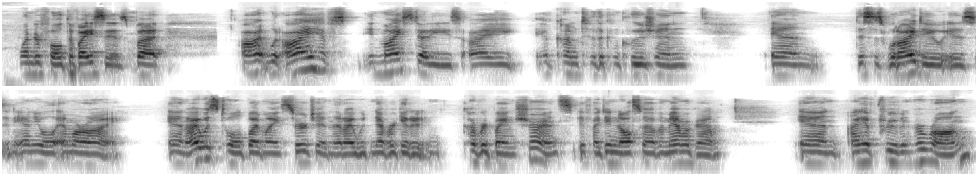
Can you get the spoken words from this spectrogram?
wonderful devices, but I, what I have in my studies, I have come to the conclusion, and this is what I do, is an annual MRI. And I was told by my surgeon that I would never get it covered by insurance if I didn't also have a mammogram. And I have proven her wrong.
